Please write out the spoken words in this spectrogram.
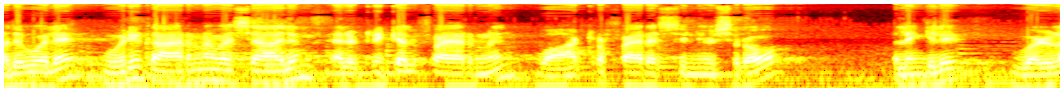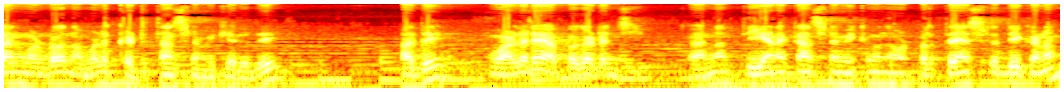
അതുപോലെ ഒരു കാരണവശാലും ഇലക്ട്രിക്കൽ ഫയറിന് വാട്ടർ ഫയർ എക്സ്റ്റിന്യൂഷറോ അല്ലെങ്കിൽ വെള്ളം കൊണ്ടോ നമ്മൾ കെടുത്താൻ ശ്രമിക്കരുത്. അത് വളരെ അപകടം ചെയ്യും. കാരണം തീ അണക്കാൻ ശ്രമിക്കുമ്പോൾ നമ്മൾ പ്രത്യേകം ശ്രദ്ധിക്കണം.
